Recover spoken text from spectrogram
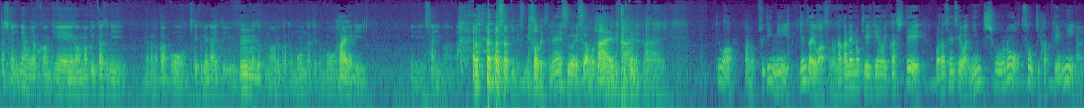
確かにね親子関係がうまくいかずになかなかこう来てくれないといううん。ご家族もあるかと思うんだけども、はい。やはり、えーサインは出すべきですね。そうですね。SOS は求はいはいめるべきだと思うんだけど、はい。ではあの次に現在はその長年の経験を生かして和田先生は認知症の早期発見にはい。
